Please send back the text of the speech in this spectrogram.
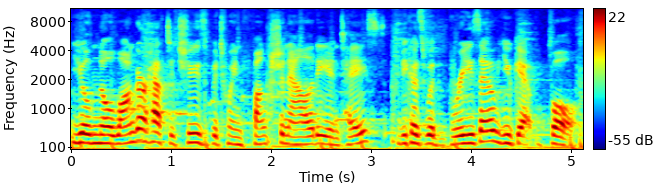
you'll no longer have to choose between functionality and taste because with Breezzo, you get both.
